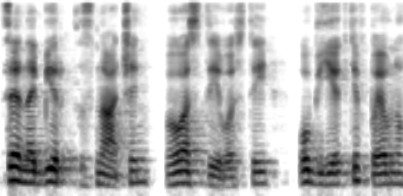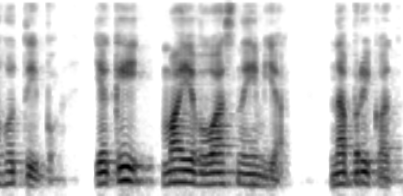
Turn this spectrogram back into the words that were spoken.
це набір значень, властивостей, об'єктів певного типу, який має власне ім'я. Наприклад,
